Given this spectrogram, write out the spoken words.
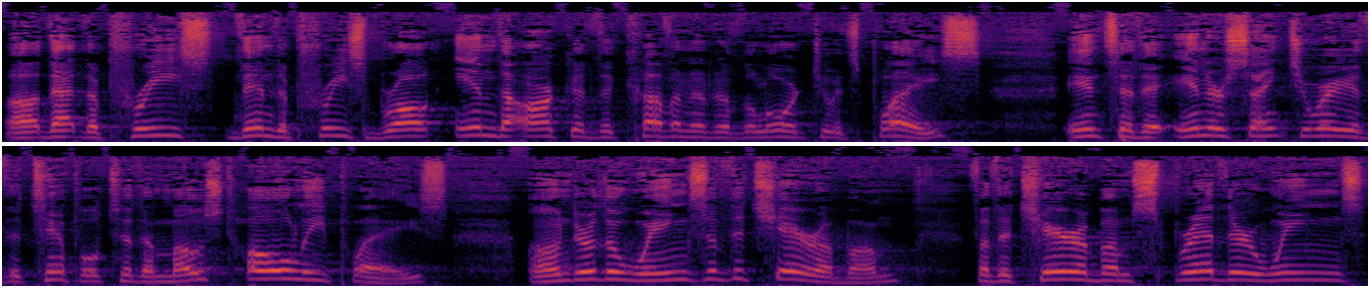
uh, that the priest, then the priest brought in the ark of the covenant of the Lord to its place, into the inner sanctuary of the temple, to the most holy place, under the wings of the cherubim. For the cherubim spread their wings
